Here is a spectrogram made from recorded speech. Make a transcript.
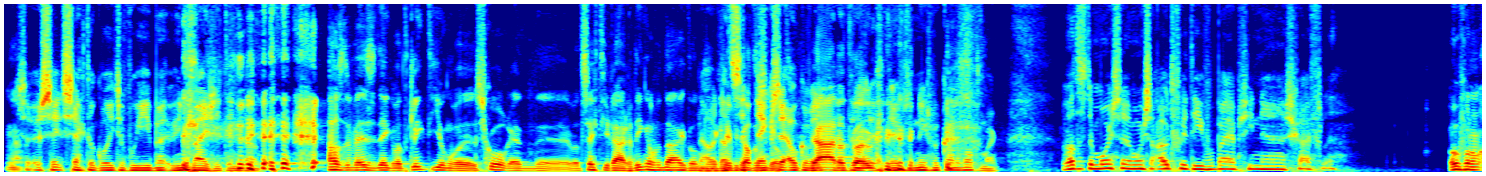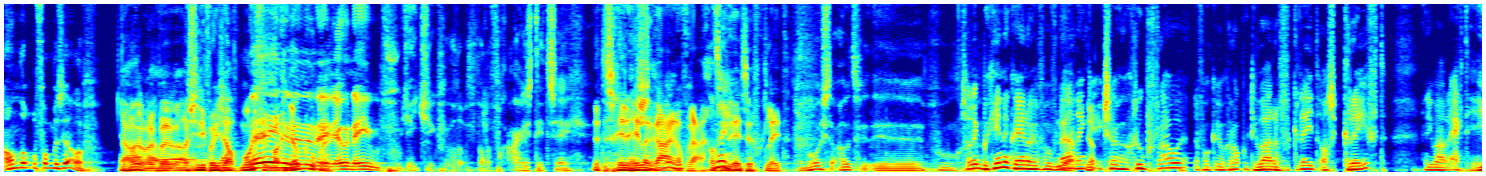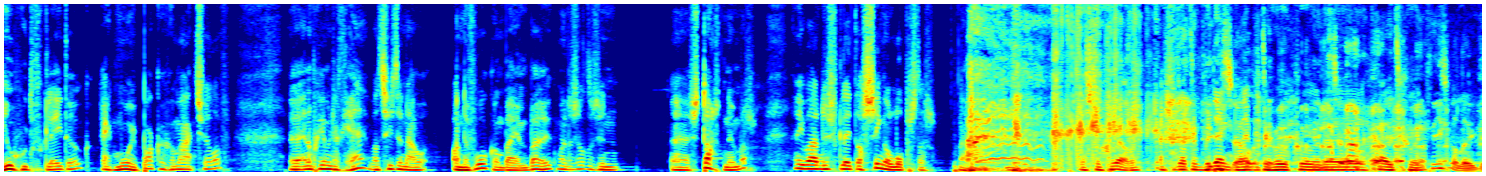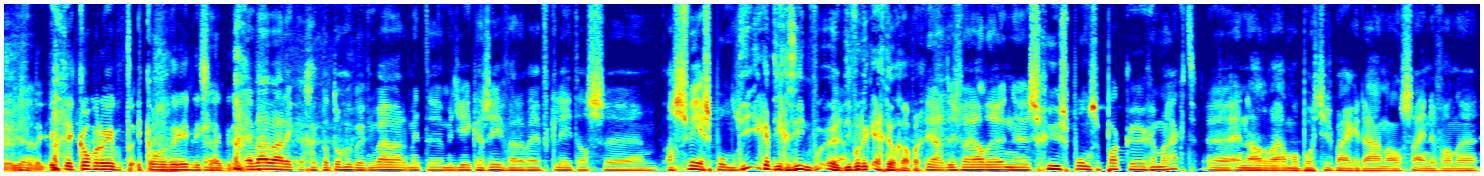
Ja. Zegt ook wel iets over hoe je bij- erbij zit, inderdaad. Als de mensen denken, wat klinkt die jongen schoor en eh, wat zegt hij rare dingen vandaag, dan nou, eh, dat, geef ik dat denken ze elke week. Ja, dat ik. heeft er niks met carnaval te maken. Wat is de mooiste, mooiste outfit die je voorbij hebt zien eh, schuifelen? Over een ander of van mezelf? Ja, maar als je die voor jezelf mooi vindt, mag je die ook nee, nee, nee, nee, nee. Jeetje, ik- wat, wat een vraag is dit zeg. Het is geen hele rare vraag als Nee. iedereen zich verkleedt. De mooiste outfit. eh, poeh. Zal ik beginnen? Kan je nog even over Ja, nadenken? ja. Ik zag een groep vrouwen, dat vond ik heel grappig. Die waren verkleed als kreeft. En die waren echt heel goed verkleed ook. Echt mooie pakken gemaakt zelf. Eh, en op een gegeven moment dacht ik, hè, wat zit er nou aan de voorkant bij een buik? Maar er zat dus een eh, startnummer. En die waren dus verkleed als single lobster. Nou, dat is toch geweldig? Als je dat ook bedenkt, dan heb je toch ook gewoon eh, goud gegooid. Die is wel leuk, die is wel leuk. Ik, ik kom er nog even, ik kom er nog even niks gelijk bij. En wij waren, ga ik dan toch ook even, wij waren met, eh, met JK7 waren wij verkleed als, eh, als sfeersponsor. Die, ik heb die gezien, die vond ik echt heel grappig. Ja, dus wij hadden een uh, schuursponsorpak gemaakt. En daar hadden wij allemaal bordjes bij gedaan als zijnde van eh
